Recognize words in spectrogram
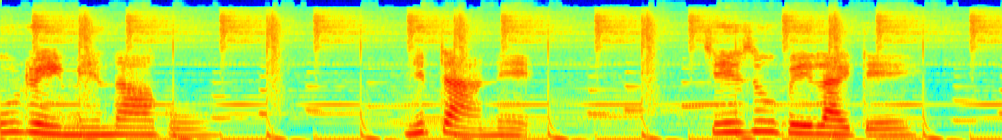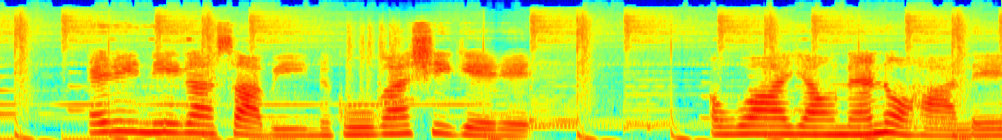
ဥရိမင်းသားကိုမေတ္တာနဲ့ကျေးဇူးပေးလိုက်တယ်။အဲ့ဒီနေ့ကစပြီးငကိုကရှိခဲ့တဲ့အဝါရောင်နန်းတော်ဟာလေ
